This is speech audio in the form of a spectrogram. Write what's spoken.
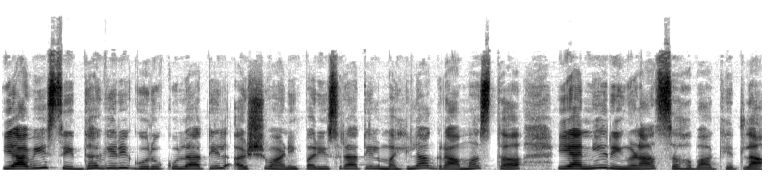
यावेळी सिद्धगिरी गुरुकुलातील अश्व आणि परिसरातील महिला ग्रामस्थ यांनी रिंगणात सहभाग घेतला.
